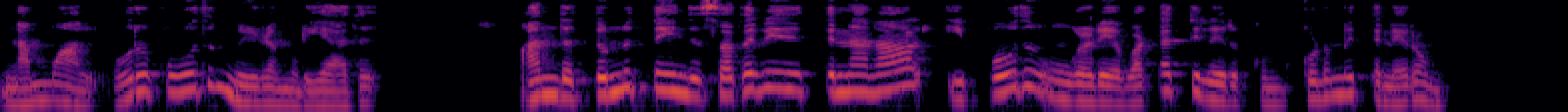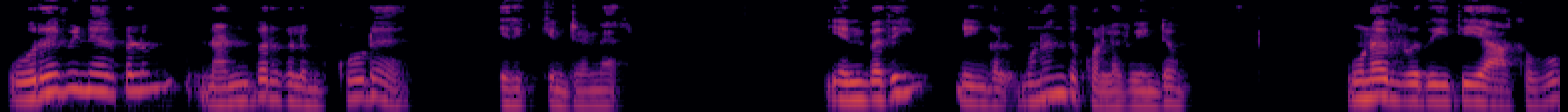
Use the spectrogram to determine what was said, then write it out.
நம்மால் ஒருபோதும் மீள முடியாது. அந்த தொண்ணூத்தைந்து சதவீதத்தினரால் இப்போது உங்களுடைய வட்டத்தில் இருக்கும் குடும்பத்தினரும் உறவினர்களும் நண்பர்களும் கூட இருக்கின்றனர் என்பதையும் நீங்கள் உணர்ந்து கொள்ள வேண்டும். உணர்வு ரீதியாகவோ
